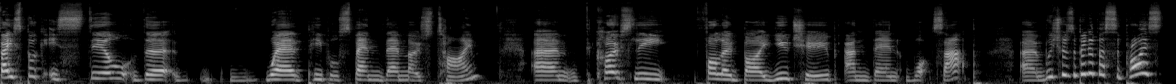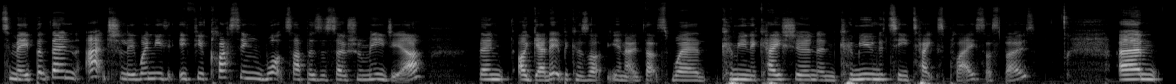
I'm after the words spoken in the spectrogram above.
Facebook is still the where people spend their most time, um, closely followed by YouTube and then WhatsApp. Um, which was a bit of a surprise to me. But then, actually, when you if you're classing WhatsApp as a social media, then I get it because uh, you know that's where communication and community takes place, I suppose. Um,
